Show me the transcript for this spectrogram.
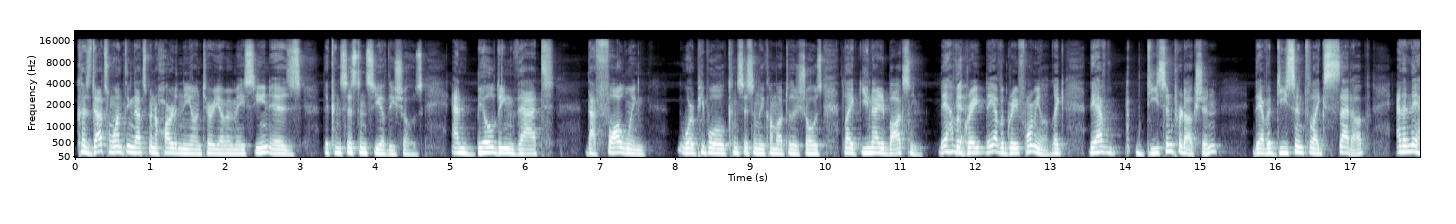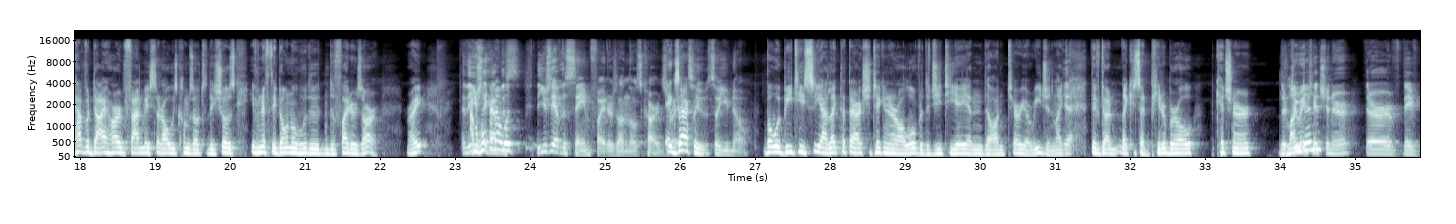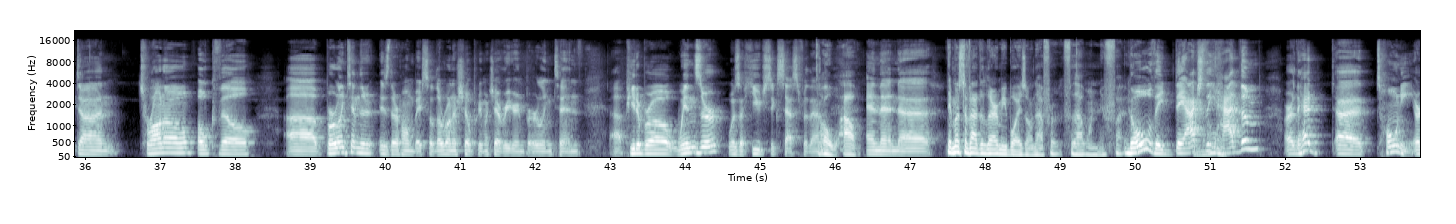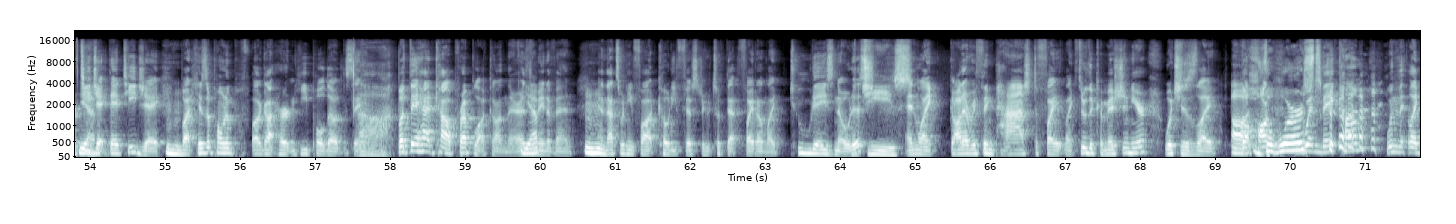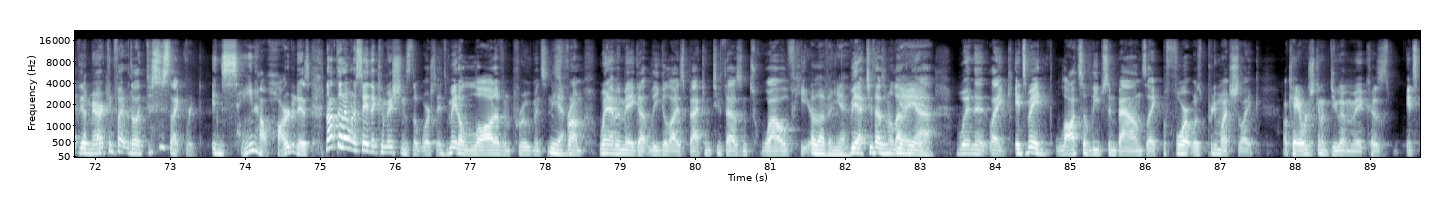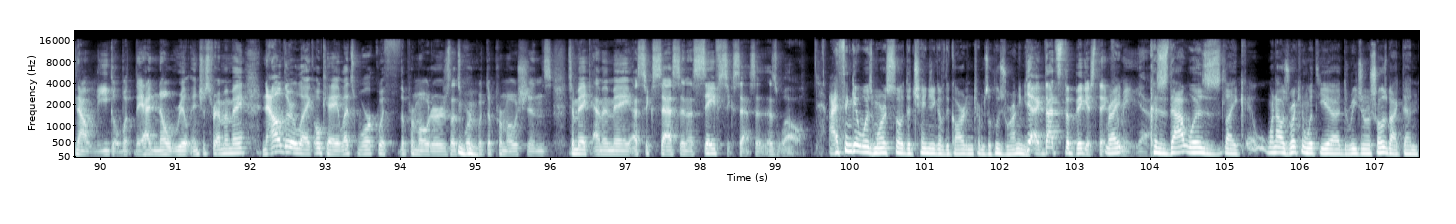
because that's one thing that's been hard in the Ontario MMA scene is the consistency of these shows and building that that following where people consistently come out to the shows like United Boxing. They have a great they have a great formula. Like they have decent production, they have a decent like setup, and then they have a diehard fan base that always comes out to these shows, even if they don't know who the, the fighters are. Right. And they I'm usually have that this, they usually have the same fighters on those cards, right, Exactly. too, so you know. But with BTC, I like that they're actually taking it all over the GTA and the Ontario region. Like Yeah. they've done, like you said, Peterborough, Kitchener, They're London. doing Kitchener. They're they've done Toronto, Oakville, uh, Burlington is their home base, so they'll run a show pretty much every year in Burlington. uh, Peterborough, Windsor was a huge success for them. Oh wow, And then uh, they must have had the Laramie boys on that for, for that one. I, no, they they actually had them, or they had uh, Tony or TJ. Yeah. Mm-hmm. They had TJ, but his opponent uh, got hurt and he pulled out the same. Ah. But they had Kyle Prepolec on there as Yep. the main event, Mm-hmm. and that's when he fought Cody Fister, who took that fight on like two days' notice. Jeez. and like got everything passed to fight like through the commission here, which is like Uh, the worst. when they come when they, like the American fight, They're like, this is like ri- insane how hard it is. Not that I want to say the commission's the worst. It's made a lot of improvements Yeah. from when MMA got legalized back in 2012 here. 11, yeah. Yeah, 2011. Yeah, Yeah, yeah. When it like it's made lots of leaps and bounds. Like before, it was pretty much like. Okay, we're just gonna do MMA because it's now legal, but they had no real interest for MMA. Now they're like, okay, let's work with the promoters, let's Mm-hmm. work with the promotions to make MMA a success and a safe success as well. I think it was more so the changing of the guard in terms of who's running it. Yeah, that's the biggest thing right? for me. Yeah, because that was like when I was working with the uh, the regional shows back then.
